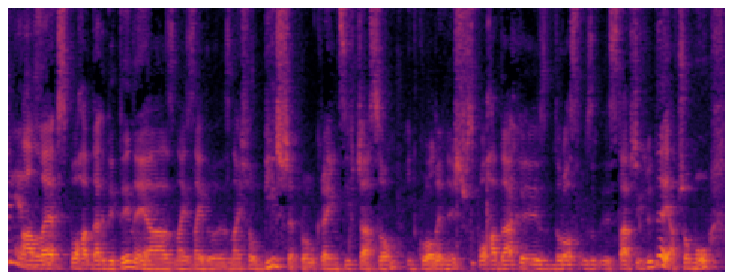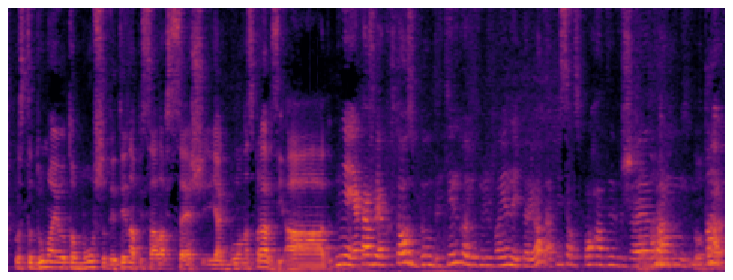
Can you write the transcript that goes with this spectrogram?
чи ні? але в спогадах дитини я знай, знайду, знайшов більше про українців часом інколи, ніж в спогадах е, з дорослих з- старших людей. А чому? Просто думаю тому, що дитина писала все, ж, як було насправді. А Ні, я кажу, як хтось був дитинкою в міжвоєнний період, а писав спогади вже Ну, так. там. Ну так.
